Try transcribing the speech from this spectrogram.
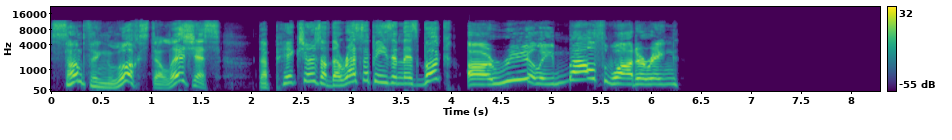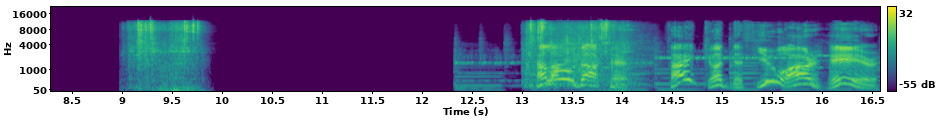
something looks delicious. The pictures of the recipes in this book are really mouth-watering. Hello, Doctor. Thank goodness you are here.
